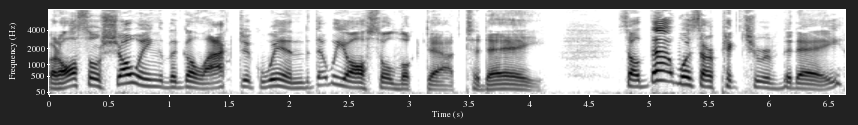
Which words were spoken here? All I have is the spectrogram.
but also showing the galactic wind that we also looked at today. So that was our picture of the day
